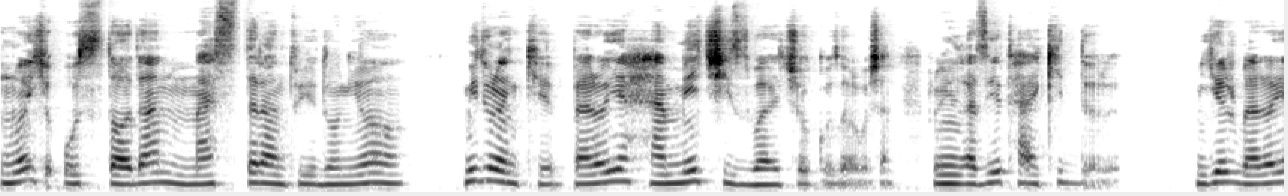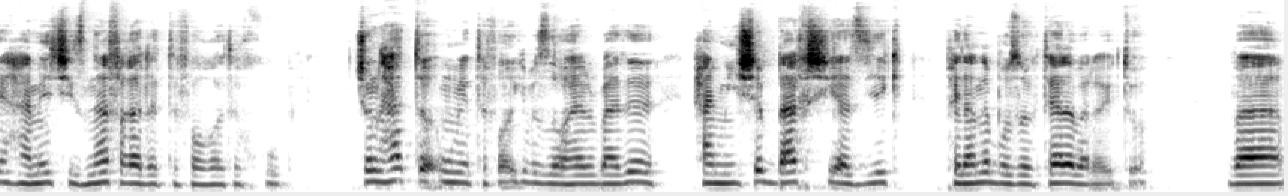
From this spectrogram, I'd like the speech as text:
اونایی که استادن مسترن توی دنیا می‌دونن که برای همه چیز باید شک گذار باشن. روی این قضیه تاکید داره. میگه برای همه چیز نه فقط اتفاقات خوب. چون حتی اون اتفاقی که به ظاهر بده همیشه بخشی از یک پلن بزرگتره برای تو. و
